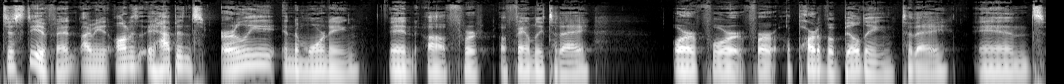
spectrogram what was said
just the event, I mean, honestly, it happens early in the morning and uh, for a family today or for for a part of a building today and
